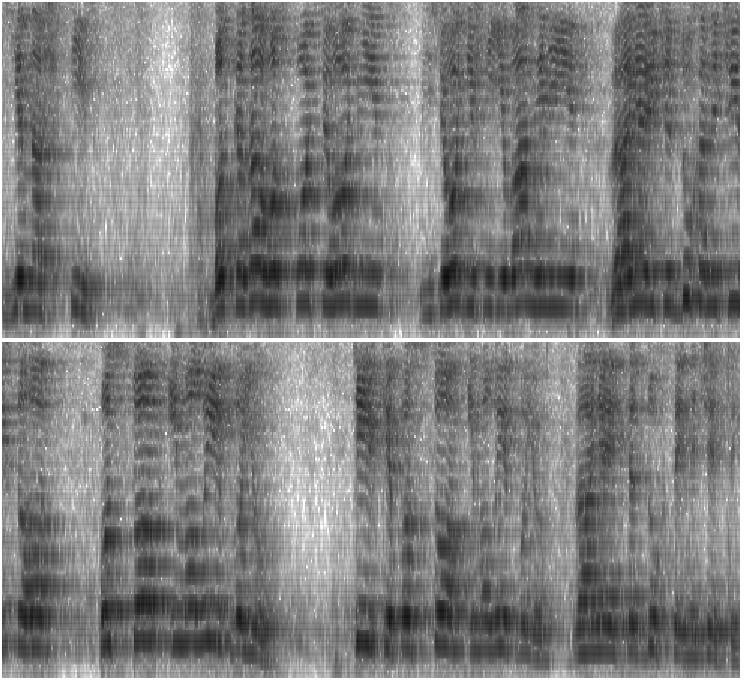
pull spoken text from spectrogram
є наш піст. Бо сказав Господь сьогодні, в сьогоднішній Євангелії, виганяючи духа нечистого постом і молитвою, тільки постом і молитвою виганяється дух цей нечистий.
